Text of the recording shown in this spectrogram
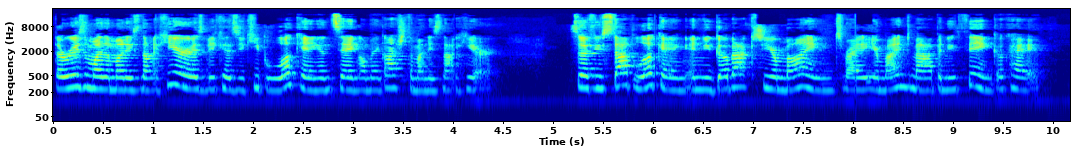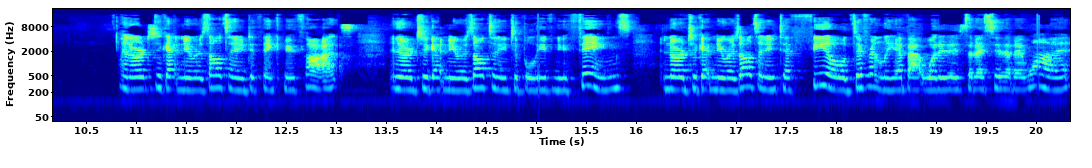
the reason why the money's not here is because you keep looking and saying, oh my gosh, the money's not here. So if you stop looking and you go back to your mind, right, your mind map, and you think, okay, in order to get new results, I need to think new thoughts. In order to get new results, I need to believe new things. In order to get new results, I need to feel differently about what it is that I say that I want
